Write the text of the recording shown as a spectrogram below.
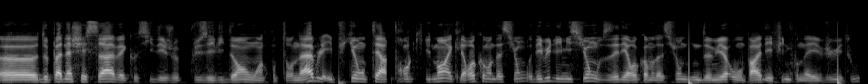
euh, de panacher ça avec aussi des jeux plus évidents ou incontournables. Et puis on termine tranquillement avec les recommandations. Au début de l'émission, on faisait des recommandations d'une demi-heure où on parlait des films qu'on avait vus et tout.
